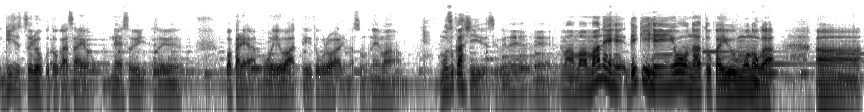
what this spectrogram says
う、技術力とかさえ、ね、そういう、そういう、分かれやもうええわっていうところはありますもんね。まあ、難しいですよね。ねまあまあ、真似できへんようなとかいうものが、あ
